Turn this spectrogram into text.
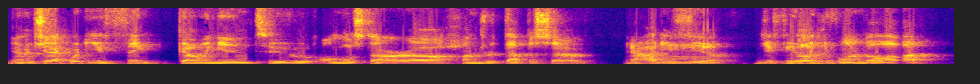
you know, Jack, what do you think going into almost our uh, 100th episode? You know, how do you Mm. feel? Do you feel like you've learned a lot?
